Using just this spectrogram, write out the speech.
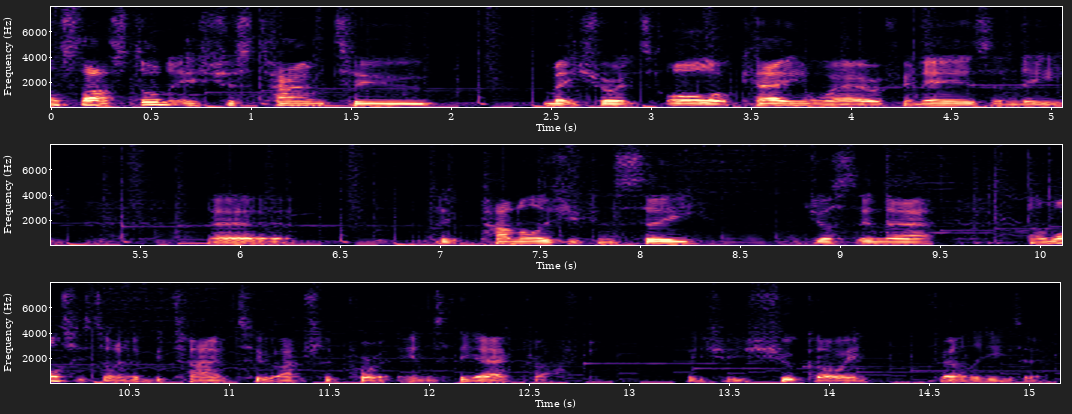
Once that's done it's just time to make sure it's all okay and where everything is and the uh, the panel as you can see just in there. And once it's done it'll be time to actually put it into the aircraft which should go in fairly easy.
